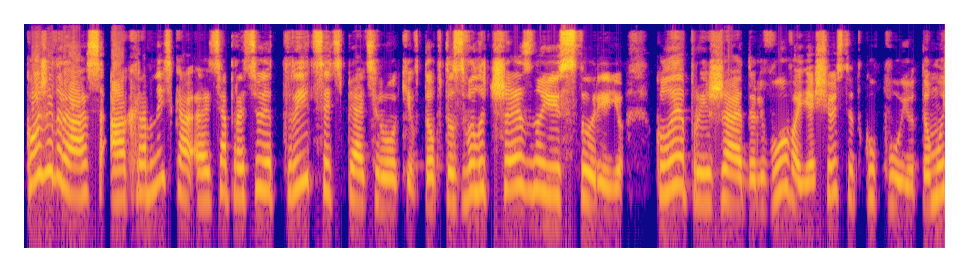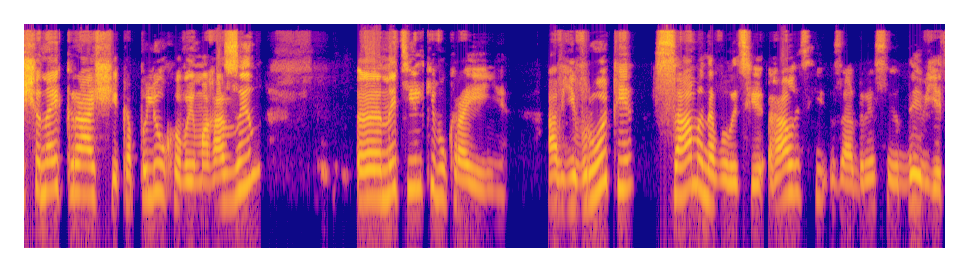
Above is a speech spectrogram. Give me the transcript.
Кожен раз, а крамничка е, ця працює 35 років, тобто з величезною історією. Коли я приїжджаю до Львова, я щось тут купую, тому що найкращий капелюховий магазин е, не тільки в Україні, а в Європі. Саме на вулиці Галицькій за адресою 9.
